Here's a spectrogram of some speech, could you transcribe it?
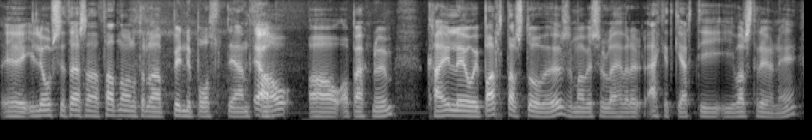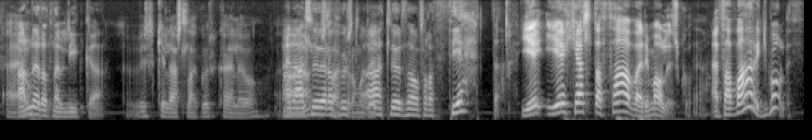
Uh, í ljósi þess að þarna var náttúrulega Binni Bolti en þá á, á bekknum. Kæli og í Bartalstofu sem að vissulega hefur ekkert gert í, í valstreyjunni Já. hann er þarna líka. Virkilega slagur, Kæleo En Já, allir allir þá að fara að þétta? Ég, ég held að það væri málið sko. Já. en það var ekki málið.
